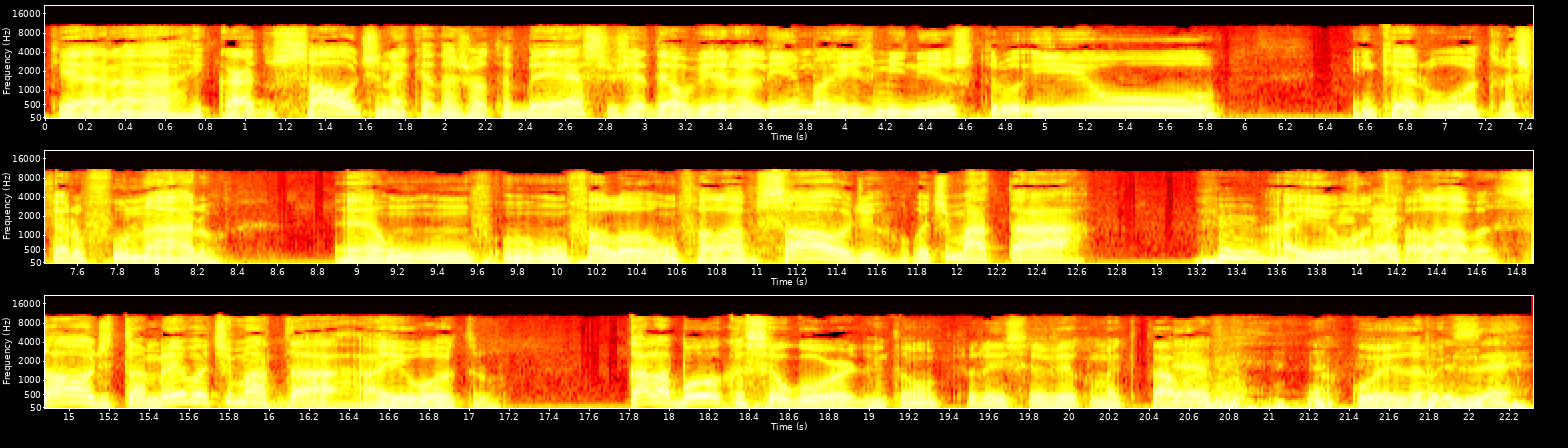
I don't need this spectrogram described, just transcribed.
que era Ricardo Saldi, né, que é da JBS, o Gedel Vieira Lima, ex-ministro, e o... quem que era o outro? Acho que era o Funaro. É, um, um, um, falou, um falava, Saldi, vou te matar. Aí o outro falava, Saldi, também vou te matar. Aí o outro, cala a boca, seu gordo. Então, por aí você vê como é que tava é. a coisa. Né? Pois é.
